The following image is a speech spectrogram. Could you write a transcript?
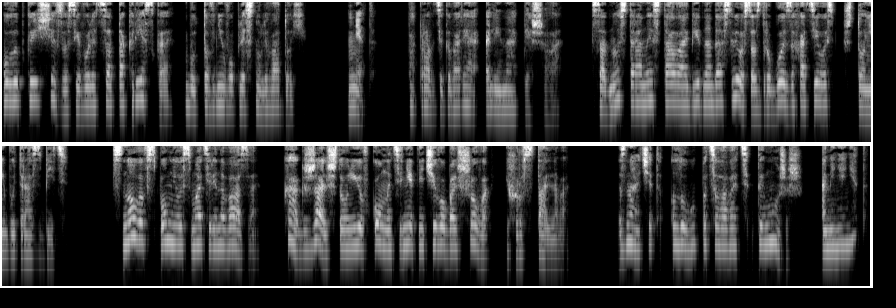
Улыбка исчезла с его лица так резко, будто в него плеснули водой. Нет, по правде говоря, Алина опешила. С одной стороны стало обидно до слез, а с другой захотелось что-нибудь разбить. Снова вспомнилась материна ваза. Как жаль, что у нее в комнате нет ничего большого и хрустального. «Значит, Лу поцеловать ты можешь, а меня нет?»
